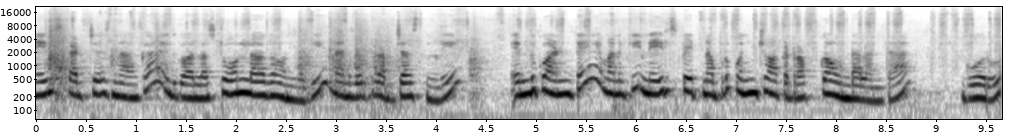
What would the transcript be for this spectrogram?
నెయిల్స్ కట్ చేసినాక ఇదిగో అలా స్టోన్ లాగా ఉంది దాన్ని పెట్టి రబ్ చేస్తుంది. ఎందుకు అంటే మనకి నెయిల్స్ పెట్టినప్పుడు కొంచెం అక్కడ రఫ్గా ఉండాలంట గోరు.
